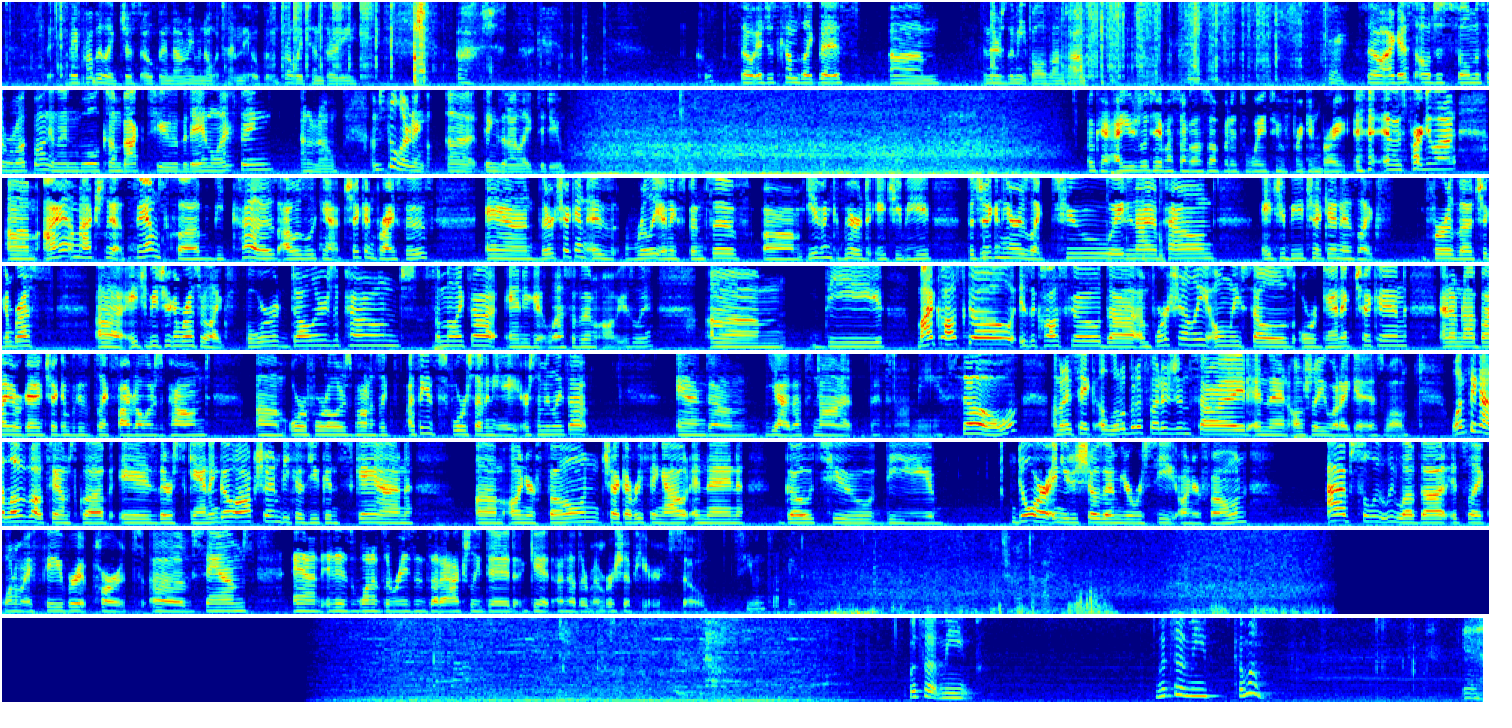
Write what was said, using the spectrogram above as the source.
they probably like just opened. I don't even know what time they opened. Probably 10.30. Oh, shit. Okay. Cool. So it just comes like this. Um, and there's the meatballs on top. Okay, so I guess I'll just film a separate mukbang and then we'll come back to the day in the life thing. I don't know. I'm still learning uh, things that I like to do. Okay, I usually take my sunglasses off, but it's way too freaking bright in this parking lot. Um, I am actually at Sam's Club because I was looking at chicken prices and their chicken is really inexpensive, um, even compared to HEB. The chicken here is like $2.89 a pound. HEB chicken is like, for the chicken breasts, uh, HEB chicken breasts are like $4 a pound, something like that. And you get less of them, obviously. Um, the my Costco is a Costco that unfortunately only sells organic chicken and I'm not buying organic chicken because it's like $5 a pound um, or $4 a pound. It's like, I think it's 4.78 or something like that. And um, yeah, that's not, that's not me. So I'm going to take a little bit of footage inside and then I'll show you what I get as well. One thing I love about Sam's Club is their scan and go option because you can scan um, on your phone, check everything out, and then go to the door and you just show them your receipt on your phone. Absolutely love that. It's like one of my favorite parts of Sam's and it is one of the reasons that I actually did get another membership here. So see you inside. What's up, Meep? What's up, Meep? Come on. Eh.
